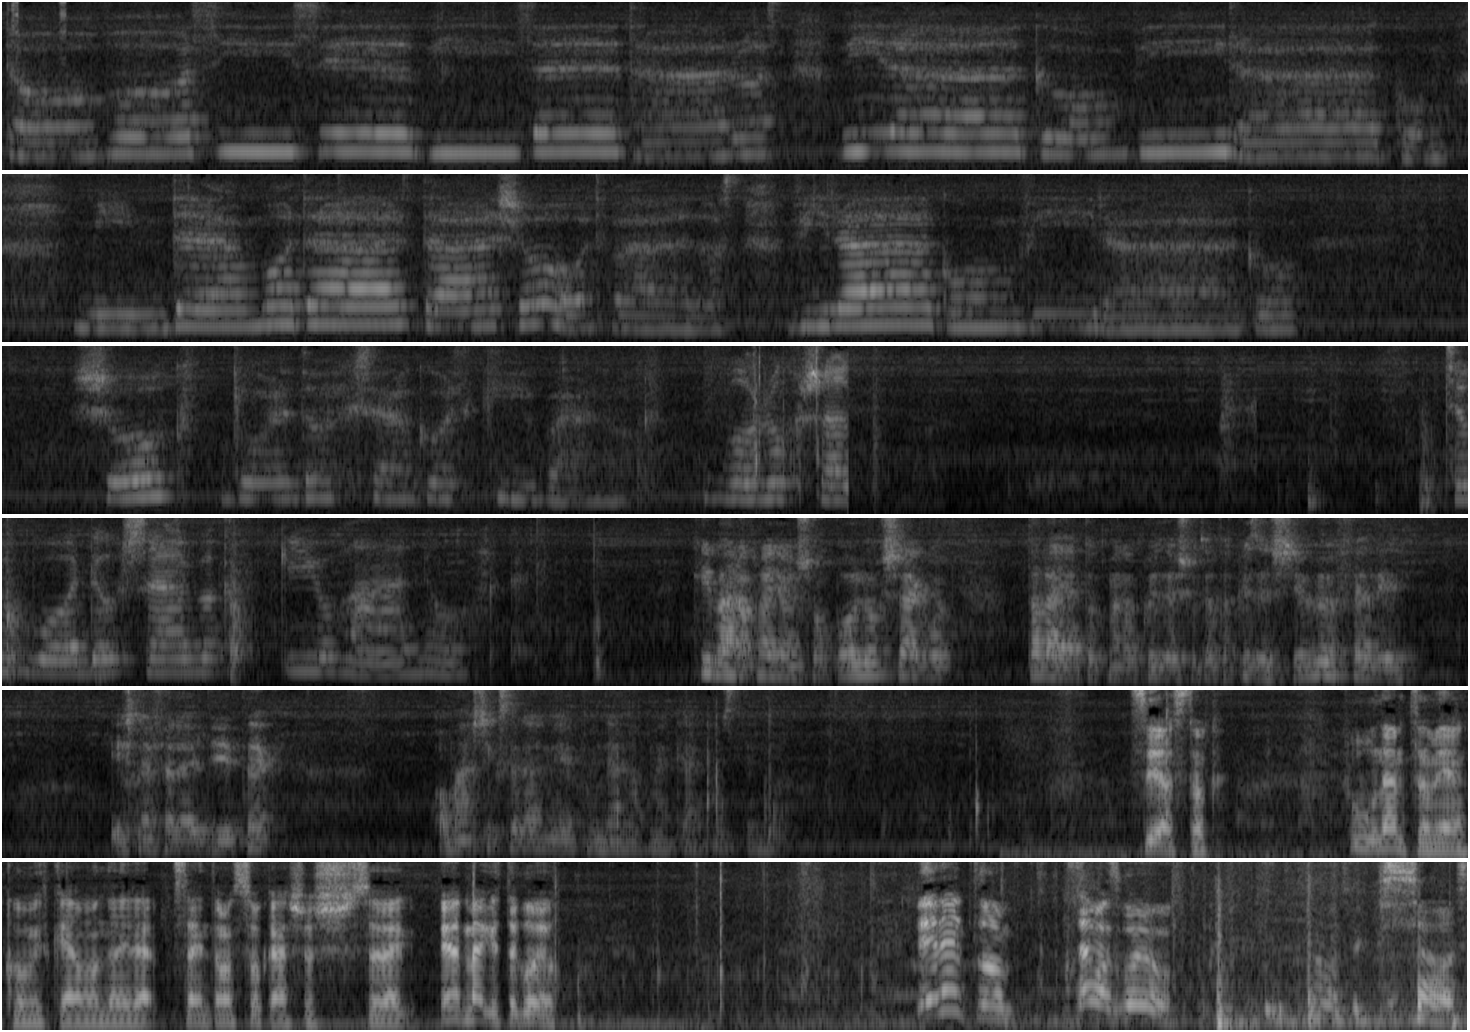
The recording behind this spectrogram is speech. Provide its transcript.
Tavaszi szél vizet áraszt, virágom, virágom, minden madár társat választ, virágom, virágom. Sok boldogságot kívánok! Boldogság! Csak boldogságot kívánok! Kívánok nagyon sok boldogságot, találjátok meg a közös utat a közös jövő felé, és ne felejtjétek, a másik szerelméért minden nap meg kell küzdeni. Sziasztok! Fú, nem tudom ilyenkor mit kell mondani, de szerintem a szokásos szöveg... Jött, megjött a golyó! Én nem tudom! Szevasz golyó! Szevasz!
